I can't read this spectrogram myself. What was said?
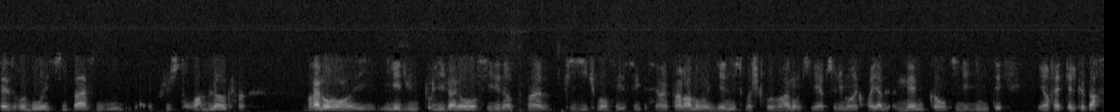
16 rebonds et 6 passes, plus 3 blocs vraiment, il est d'une polyvalence, il est d'un, enfin, physiquement, c'est, enfin, vraiment Yanis, moi je trouve vraiment qu'il est absolument incroyable, même quand il est limité. Et en fait, quelque part,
